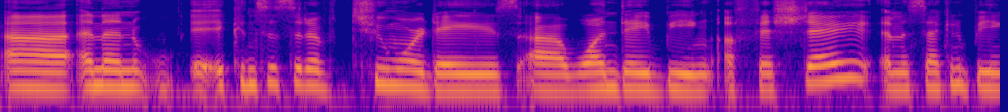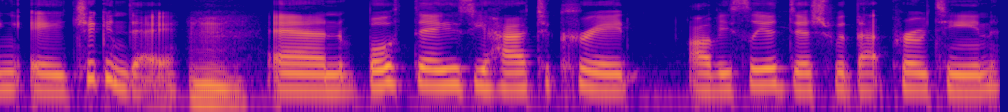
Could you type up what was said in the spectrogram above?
Uh, and then it consisted of two more days. Uh, one day being a fish day, and the second being a chicken day. Mm. And both days you had to create obviously a dish with that protein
